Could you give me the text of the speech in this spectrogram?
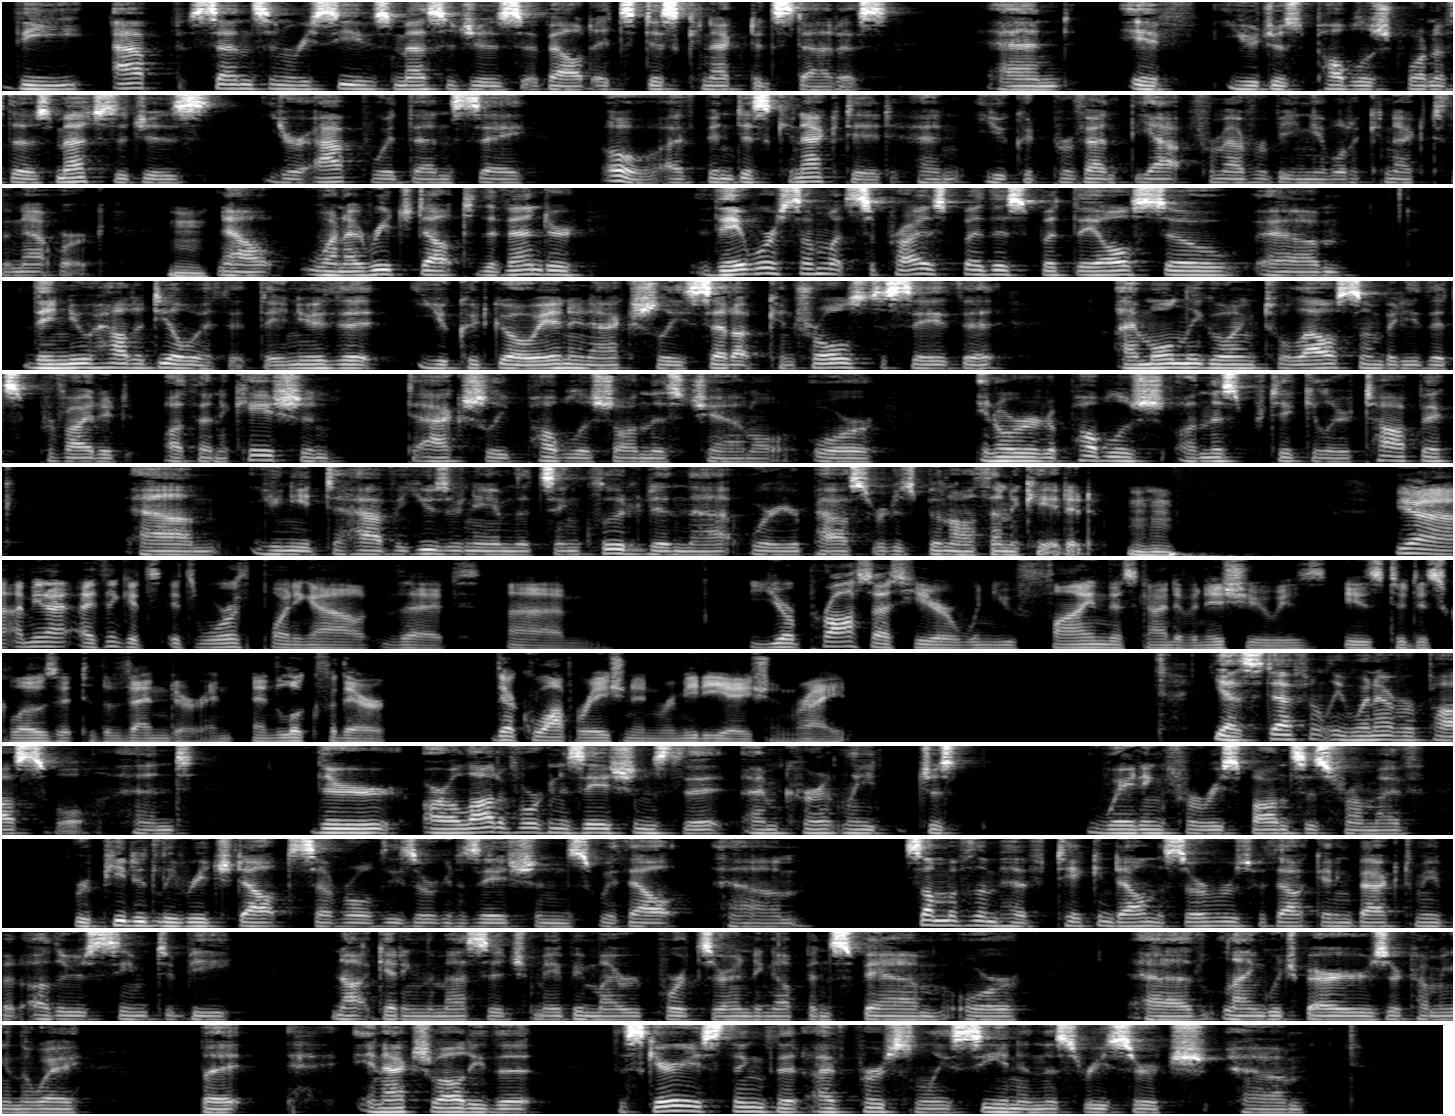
the app sends and receives messages about its disconnected status. And if you just published one of those messages, your app would then say, Oh, I've been disconnected. And you could prevent the app from ever being able to connect to the network. Mm. Now, when I reached out to the vendor, they were somewhat surprised by this, but they also, um, they knew how to deal with it. They knew that you could go in and actually set up controls to say that I'm only going to allow somebody that's provided authentication to actually publish on this channel, or in order to publish on this particular topic, um, you need to have a username that's included in that where your password has been authenticated. Mm-hmm. Yeah, I mean, I, I, think it's it's worth pointing out that um, your process here when you find this kind of an issue is is to disclose it to the vendor and, and look for their their cooperation and remediation, right? Yes, definitely whenever possible. And there are a lot of organizations that I'm currently just waiting for responses from. I've repeatedly reached out to several of these organizations without um, some of them have taken down the servers without getting back to me, but others seem to be not getting the message. Maybe my reports are ending up in spam or uh, language barriers are coming in the way. But in actuality, the the scariest thing that I've personally seen in this research um,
